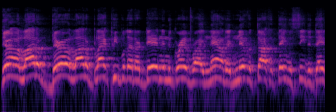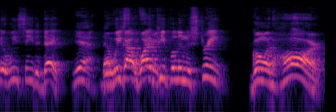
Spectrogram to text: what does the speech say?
there are a lot of there are a lot of black people that are dead in the grave right now that never thought that they would see the day that we see today. Yeah, that When we we got white free. people in the street going hard,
